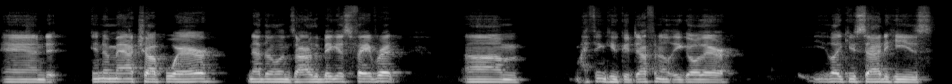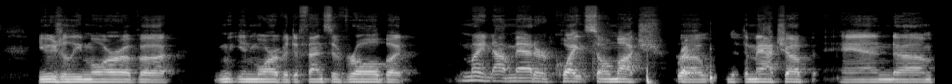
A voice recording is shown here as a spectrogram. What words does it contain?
And in a matchup where Netherlands are the biggest favorite, um, I think you could definitely go there like you said, he's usually more of a in more of a defensive role, but might not matter quite so much right. uh, with the matchup. And um,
